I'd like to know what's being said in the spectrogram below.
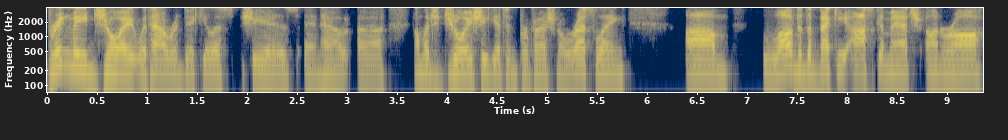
bring me joy with how ridiculous she is and how uh, how much joy she gets in professional wrestling. Um, loved the Becky Asuka match on Raw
